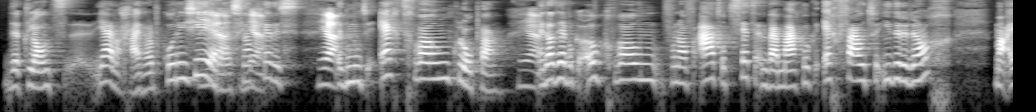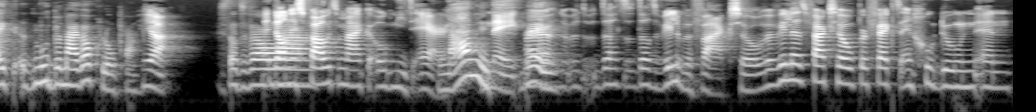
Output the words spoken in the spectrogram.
de klant, eh, ja, dan ga je daarop corrigeren, Ja, snap ja. je? Dus Ja, het moet echt gewoon kloppen. En dat heb ik ook gewoon vanaf A tot Z. En wij maken ook echt fouten iedere dag. Maar ik, het moet bij mij wel kloppen. ja. Dus dat wel, En dan is eh, fouten maken ook niet erg. Helemaal niet. Nee, maar Nee. Dat, dat willen we vaak zo. We willen het vaak zo perfect en goed doen. En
